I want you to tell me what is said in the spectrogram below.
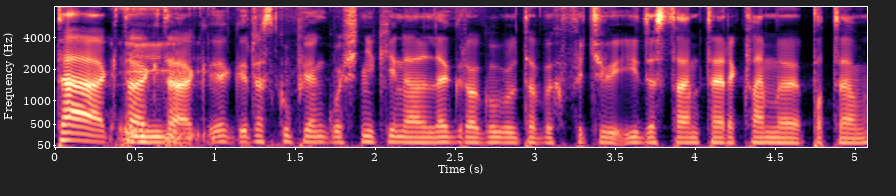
Tak, tak, I- tak. Jak raz kupiłem głośniki na Allegro, Google to wychwycił i dostałem te reklamy potem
